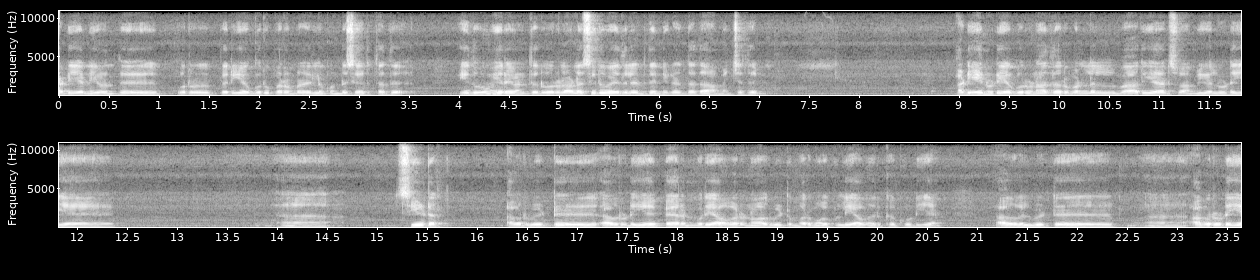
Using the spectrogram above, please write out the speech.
அடியனை வந்து ஒரு பெரிய குரு பரம்பரையில் கொண்டு சேர்த்தது. இதுவும் இறைவன் திருவருளால் சிறு வயதிலிருந்தே நிகழ்ந்ததாக அமைஞ்சது. அடியனுடைய குருநாதர் வள்ளல் வாரியார் சுவாமிகளுடைய சீடர். அவர் வீட்டு அவருடைய பேரன் முறையாகவும் வரணும் அவர் வீட்டு மருமக பிள்ளையாகவும் இருக்கக்கூடிய அவர்கள் வீட்டு அவருடைய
